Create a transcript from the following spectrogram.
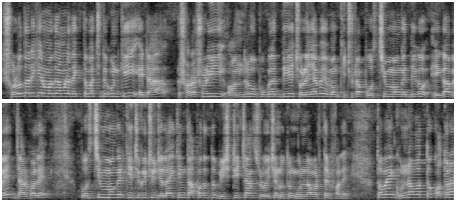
ষোলো তারিখের মধ্যে আমরা দেখতে পাচ্ছি, দেখুন কি, এটা সরাসরি অন্ধ্র উপকূলের দিকে চলে যাবে এবং কিছুটা পশ্চিমবঙ্গের দিকেও এগাবে, যার ফলে পশ্চিমবঙ্গের কিছু কিছু জেলায় কিন্তু আপাতত বৃষ্টির চান্স রয়েছে নতুন ঘূর্ণাবর্তের ফলে। তবে এই ঘূর্ণাবর্ত কতটা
